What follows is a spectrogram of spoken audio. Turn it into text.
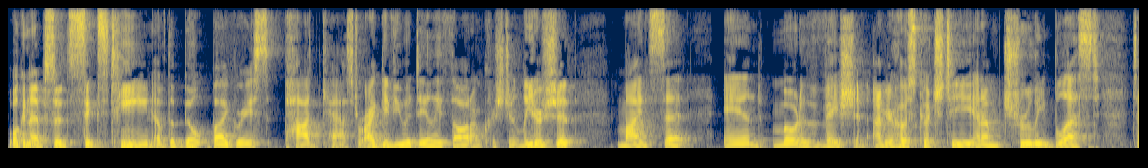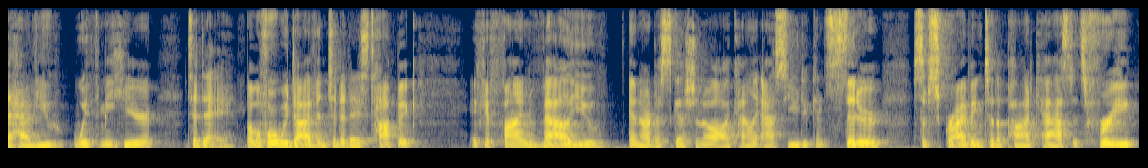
Welcome to episode 16 of the Built by Grace podcast, where I give you a daily thought on Christian leadership, mindset, and motivation. I'm your host, Coach T, and I'm truly blessed to have you with me here today. But before we dive into today's topic, if you find value in our discussion at all, I kindly ask you to consider subscribing to the podcast. It's free.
